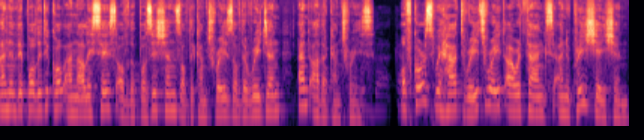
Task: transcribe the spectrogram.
and in the political analysis of the positions of the countries of the region and other countries. Of course, we had to reiterate our thanks and appreciation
